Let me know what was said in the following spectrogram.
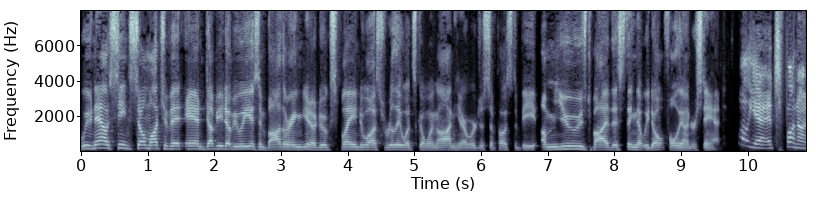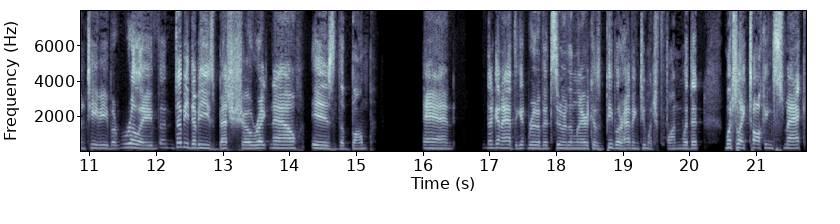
we've now seen so much of it, and WWE isn't bothering you know to explain to us really what's going on here. We're just supposed to be amused by this thing that we don't fully understand. Well, yeah, it's fun on TV, but really, the WWE's best show right now is The Bump, and they're going to have to get rid of it sooner than later because people are having too much fun with it. Much like talking smack,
